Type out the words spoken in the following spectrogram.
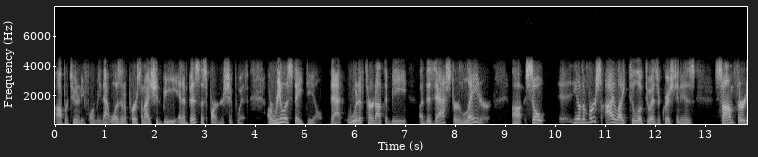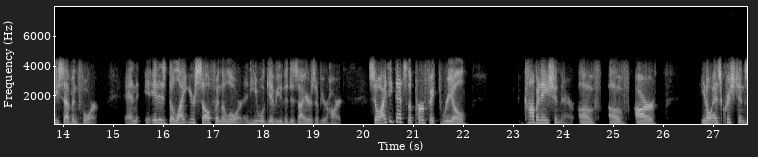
opportunity for me. That wasn't a person I should be in a business partnership with. A real estate deal that would have turned out to be a disaster later. Uh, so uh, you know, the verse I like to look to as a Christian is Psalm 37 4. And it is delight yourself in the Lord, and he will give you the desires of your heart. So I think that's the perfect, real combination there of of our, you know, as Christians,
